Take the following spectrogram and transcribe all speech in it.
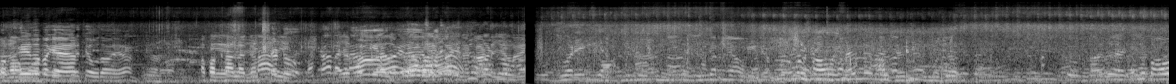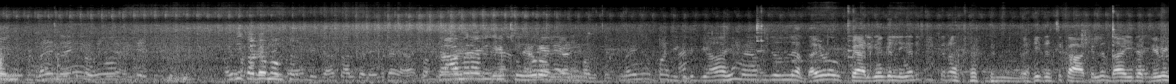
ਪੱਕੇ ਤੋਂ ਬਗੈਰ 14 ਆ ਆ ਪੱਖਾ ਲੱਗਣਾ ਅਜੇ ਉਹਦੀ ਕੱਢੋ ਮੌਕਰ ਚੱਲ ਮੇਰਾ ਵੀ ਸੂਰ ਹੋ ਗਿਆ। ਨਹੀਂ ਨਹੀਂ ਭਾਜੀ ਕਿਤੇ ਗਿਆ ਸੀ ਮੈਂ ਤੇ ਜਦੋਂ ਲਿਆਂਦਾ ਸੀ ਹੁਣ ਪੈਲੀਆਂ ਗੱਲੀਆਂ ਤੇ ਕੀ ਕਰਾਂ। ਅਸੀਂ ਤੇ ਚਕਾ ਕੇ ਲਿਆਂਦਾ ਸੀ ਤੇ ਅੱਗੇ ਵੀ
